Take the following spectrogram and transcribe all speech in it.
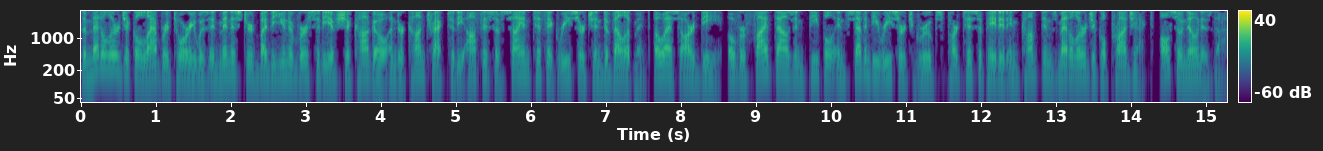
The Metallurgical Laboratory was administered by the University of Chicago under contract to the Office of Scientific Research and Development (OSRD). Over 5,000 people in 70 research groups participated in Compton's metallurgical project, also known as the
